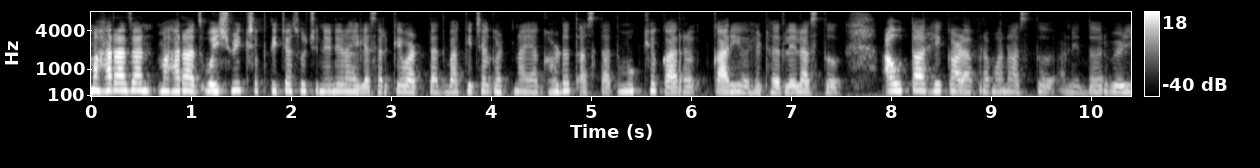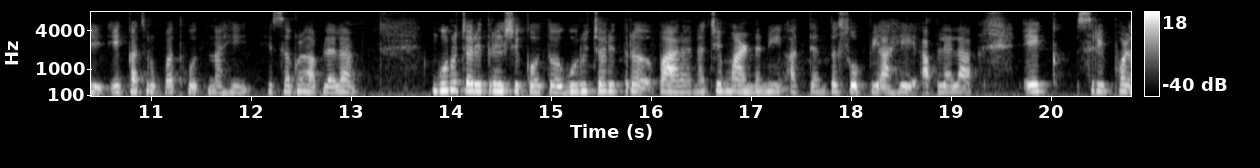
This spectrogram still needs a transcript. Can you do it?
महाराजां महाराज वैश्विक शक्तीच्या सूचनेने राहिल्यासारखे वाटतात. बाकीच्या घटना या घडत असतात. मुख्य कार कार्य हे ठरलेलं असतं. अवतार हे काळाप्रमाणे असतं आणि दरवेळी एकाच रूपात होत नाही. हे सगळं आपल्याला गुरुचरित्र हे शिकवतं. गुरुचरित्र पारायणाची मांडणी अत्यंत सोपी आहे. आपल्याला एक श्रीफळ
